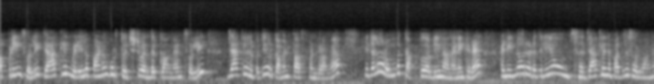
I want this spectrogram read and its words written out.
அப்படின்னு சொல்லி ஜாக்லின் வெளியில் பணம் கொடுத்து வச்சுட்டு வந்திருக்காங்கன்னு சொல்லி ஜாக்லினை பற்றி ஒரு கமெண்ட் பாஸ் பண்ணுறாங்க இதெல்லாம் ரொம்ப தப்பு அப்படின்னு நான் நினைக்கிறேன். அண்ட் இன்னொரு இடத்துலையும் ஜாக்லினை பார்த்துட்டு சொல்லுவாங்க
